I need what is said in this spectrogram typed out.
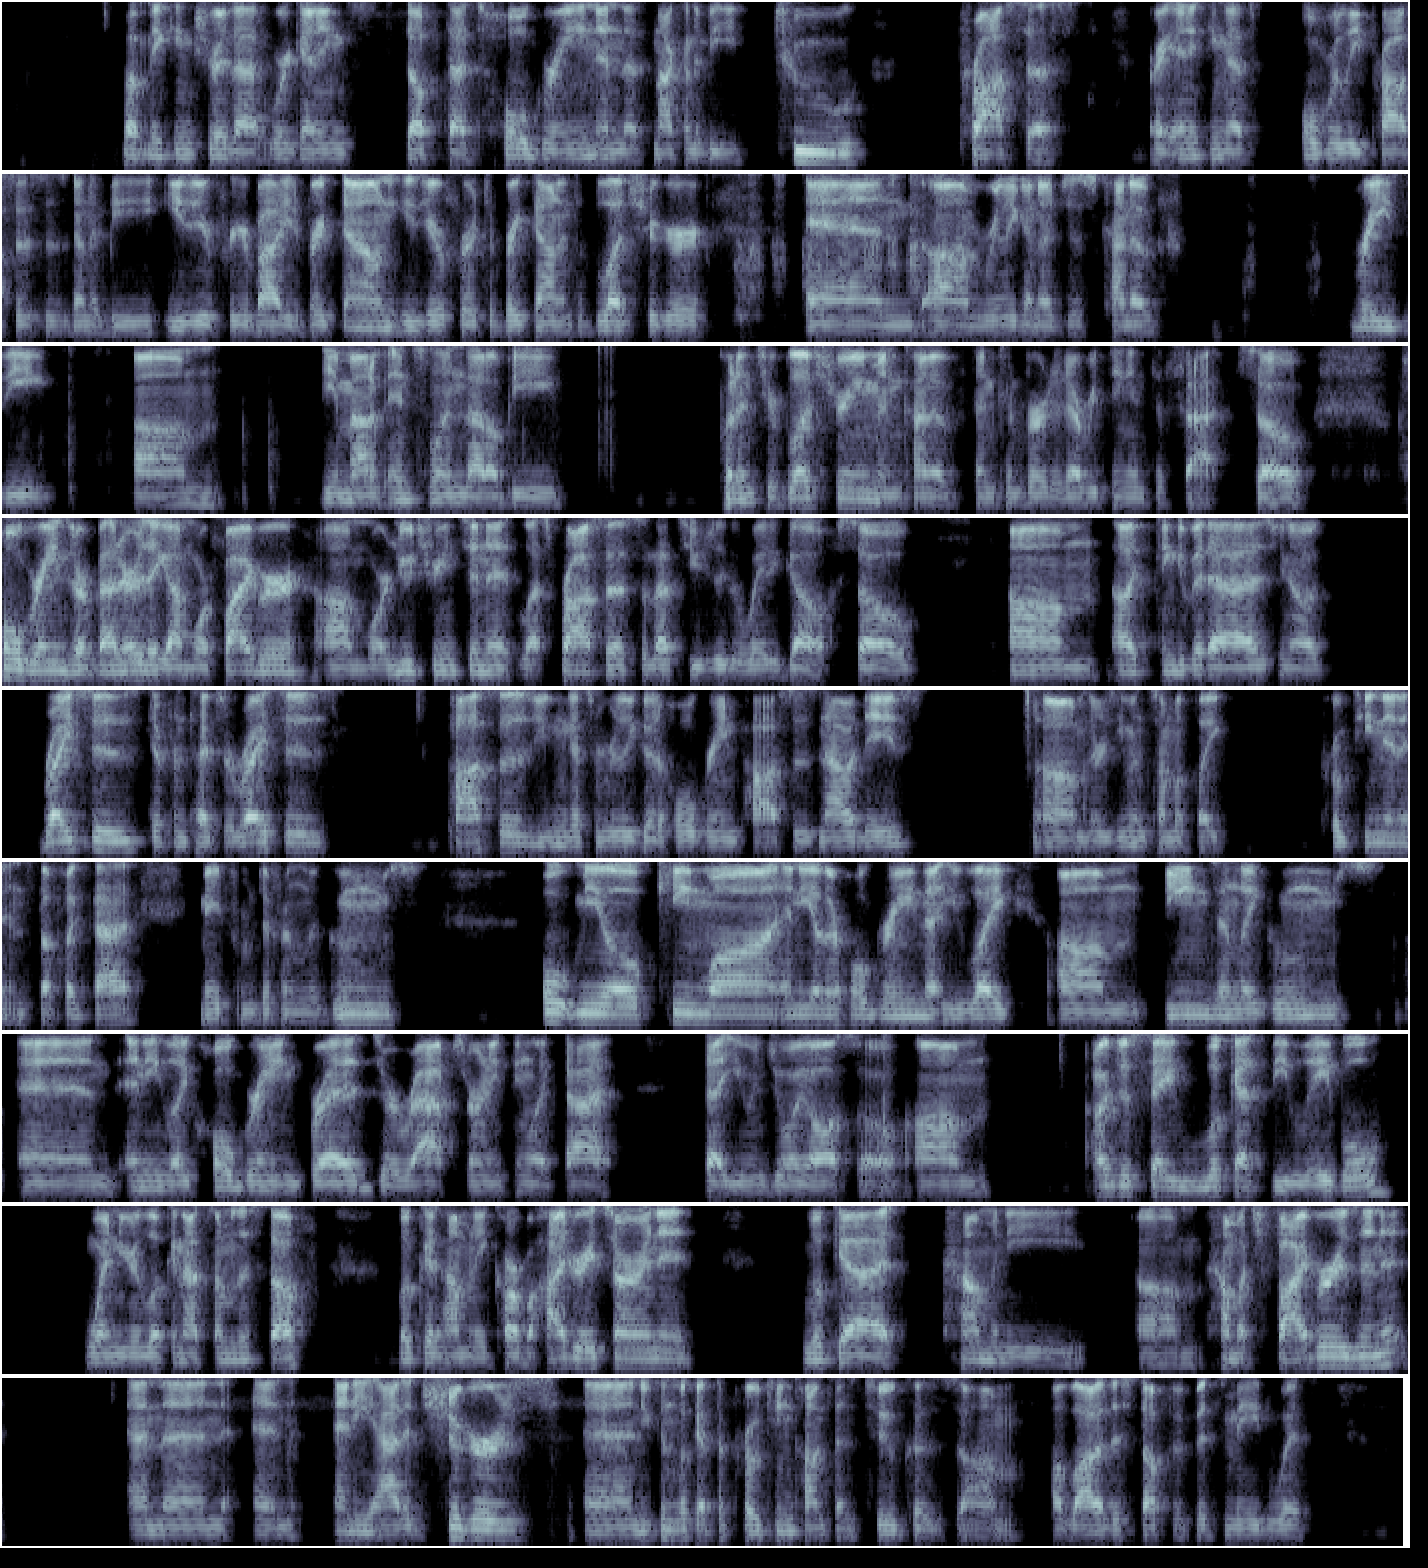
but making sure that we're getting stuff that's whole grain and that's not going to be too processed, right? Anything that's overly processed is going to be easier for your body to break down, easier for it to break down into blood sugar, and um, really going to just kind of raise the um, the amount of insulin that'll be put into your bloodstream and kind of then converted everything into fat. So whole grains are better. They got more fiber, um, more nutrients in it, less processed. So that's usually the way to go. So um, I like to think of it as, you know, rices, different types of rices, pastas. You can get some really good whole grain pastas nowadays. Um, there's even some with like protein in it and stuff like that, made from different legumes oatmeal, quinoa, any other whole grain that you like, um, beans and legumes, and any like whole grain breads or wraps or anything like that that you enjoy also. Um, I would just say look at the label when you're looking at some of this stuff. Look at how many carbohydrates are in it. Look at how many um, how much fiber is in it, and then and any added sugars. And you can look at the protein content too, because um, a lot of this stuff, if it's made with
